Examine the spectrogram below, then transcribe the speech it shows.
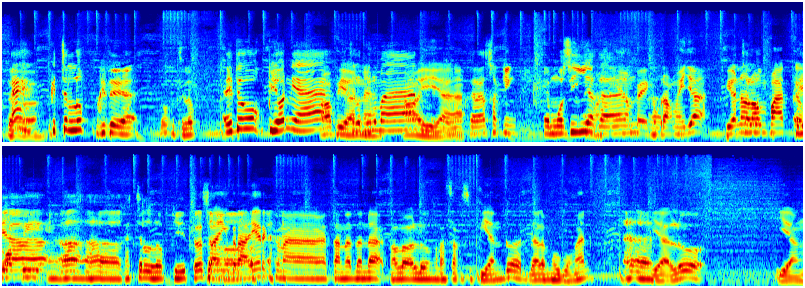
Tuh. Eh, kecelup gitu ya. Kok kecelup? Itu pionnya. Oh, pionnya. Kecelup minuman, Oh, iya. gitu. Karena saking emosinya Emosinya kan. Sampai gebrak meja, Piona Kecelup. lompat ke Iya, kopi. heeh, kecelup gitu. Terus yang terakhir kena tanda-tanda kalau lu ngerasa kesepian tuh dalam hubungan, Heeh. ya lu yang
